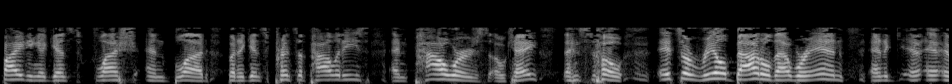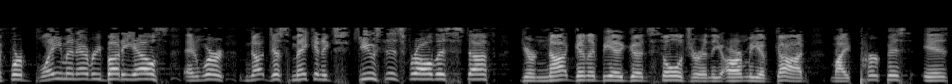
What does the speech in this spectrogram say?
fighting against flesh and blood, but against principalities and powers, okay? And so, it's a real battle that we're in, and if we're blaming everybody else, and we're not just making excuses for all this stuff, you're not gonna be a good soldier in the army of God. My purpose is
